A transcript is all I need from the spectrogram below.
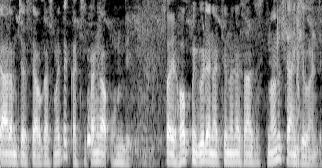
బేరం చేసే అవకాశం అయితే ఖచ్చితంగా ఉంది. సో ఐ హోప్ మీకు వీడియో నచ్చిందనే ఆశిస్తున్నాను. థ్యాంక్ యూ అండి.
